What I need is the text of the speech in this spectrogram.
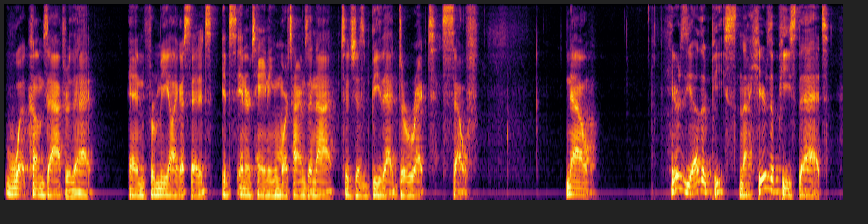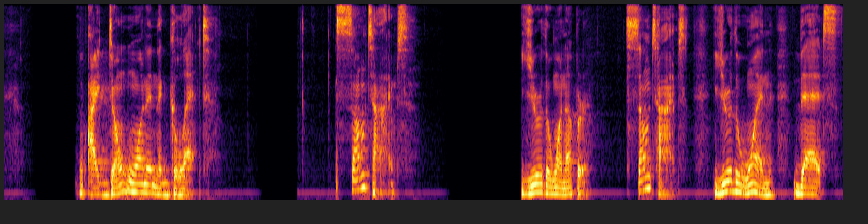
what comes after that. And for me, like I said, it's it's entertaining more times than not to just be that direct self. Now, here's the other piece. Now, here's a piece that I don't want to neglect. Sometimes you're the one upper. Sometimes you're the one that's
